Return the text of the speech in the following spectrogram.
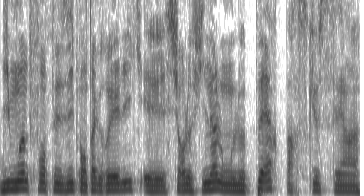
dit moins de fantaisie pentagruélique et sur le final on le perd parce que c'est un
